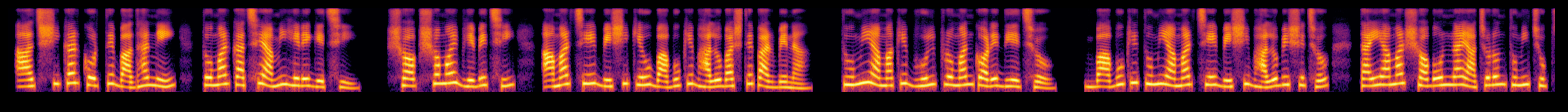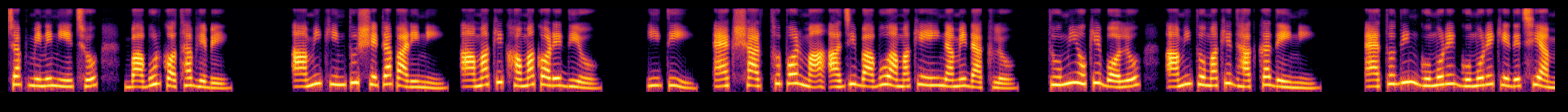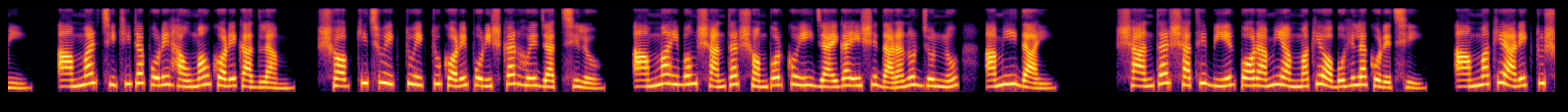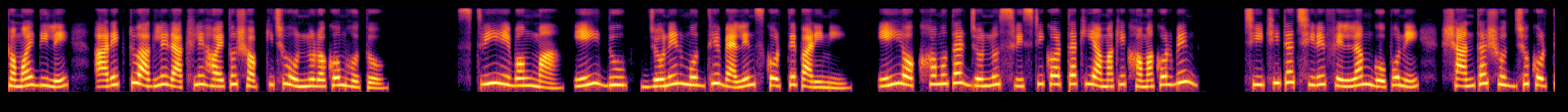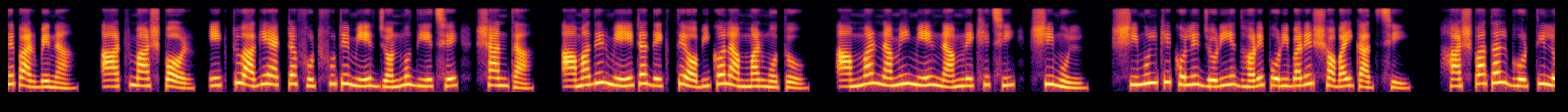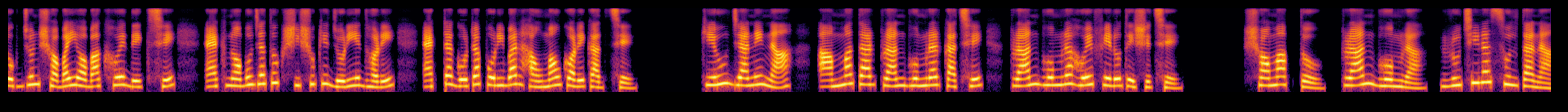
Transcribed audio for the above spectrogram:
আজ স্বীকার করতে বাধা নেই, তোমার কাছে আমি হেরে গেছি। সব সময় ভেবেছি, আমার চেয়ে বেশি কেউ বাবুকে ভালোবাসতে পারবে না। তুমি আমাকে ভুল প্রমাণ করে দিয়েছ। বাবুকে তুমি আমার চেয়ে বেশি ভালোবেসেছ, তাই আমার সব অন্যায় আচরণ তুমি চুপচাপ মেনে নিয়েছ, বাবুর কথা ভেবে। আমি কিন্তু সেটা পারিনি, আমাকে ক্ষমা করে দিও। ইতি, এক স্বার্থপর মা আজি বাবু আমাকে এই নামে ডাকল। তুমি ওকে বলো, আমি তোমাকে ধাক্কা দেইনি। এতদিন গুমরে গুমরে কেঁদেছি আমি। আম্মার চিঠিটা পড়ে হাউমাউ করে কাঁদলাম। সবকিছু একটু একটু করে পরিষ্কার হয়ে যাচ্ছিল। আম্মা এবং শান্তার সম্পর্ক এই জায়গায় এসে দাঁড়ানোর জন্য আমিই দায়ী। শান্তার সাথে বিয়ের পর আমি আম্মাকে অবহেলা করেছি। আম্মাকে আরেকটু সময় দিলে, আরেকটু আগলে রাখলে হয়তো সবকিছু অন্যরকম হতো। স্ত্রী এবং মা, এই দু জনের মধ্যে ব্যালেন্স করতে পারিনি। এই অক্ষমতার জন্য সৃষ্টিকর্তা কি আমাকে ক্ষমা করবেন? চিঠিটা ছিঁড়ে ফেললাম গোপনে, শান্তা সহ্য করতে পারবে না। আট মাস পর, একটু আগে একটা ফুটফুটে মেয়ের জন্ম দিয়েছে, শান্তা। আমাদের মেয়েটা দেখতে অবিকল আম্মার মতো। আম্মার নামেই মেয়ের নাম রেখেছি, শিমুল। শিমুলকে কোলে জড়িয়ে ধরে পরিবারের সবাই কাঁদছি। হাসপাতাল ভর্তি লোকজন সবাই অবাক হয়ে দেখছে, এক নবজাতক শিশুকে জড়িয়ে ধরে, একটা গোটা পরিবার হাউমাউ করে কাঁদছে। কেউ জানে না, আম্মা তার প্রাণ ভোমরার কাছে, প্রাণ ভোমরা হয়ে ফেরত এসেছে। সমাপ্ত। প্রাণ ভোমরা রুচিরা সুলতানা।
